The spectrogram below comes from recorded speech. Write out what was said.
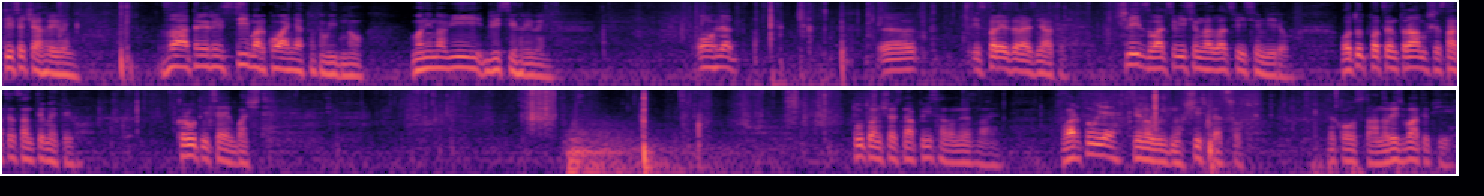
Тисяча гривень. За три різці маркування тут видно. Вони нові 200 гривень. Огляд е, із фрезера зняти. Шліц 28 на 28 мірів. Отут по центрам 16 сантиметрів. Крутиться, як бачите. Тут он щось написано, не знаю. Вартує, ціну видно, 6500. Такого стану. Різьба тут є.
